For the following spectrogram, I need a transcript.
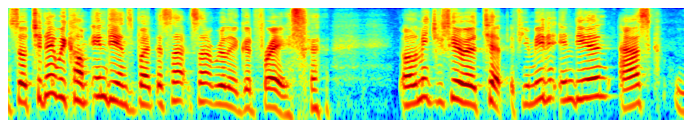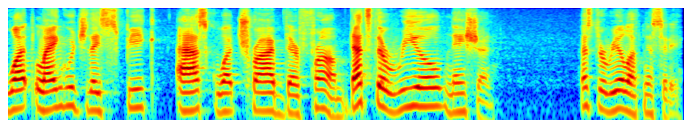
And so today we call them Indians, but it's not, it's not really a good phrase. well, let me just give you a tip. If you meet an Indian, ask what language they speak, ask what tribe they're from. That's the real nation, that's the real ethnicity.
